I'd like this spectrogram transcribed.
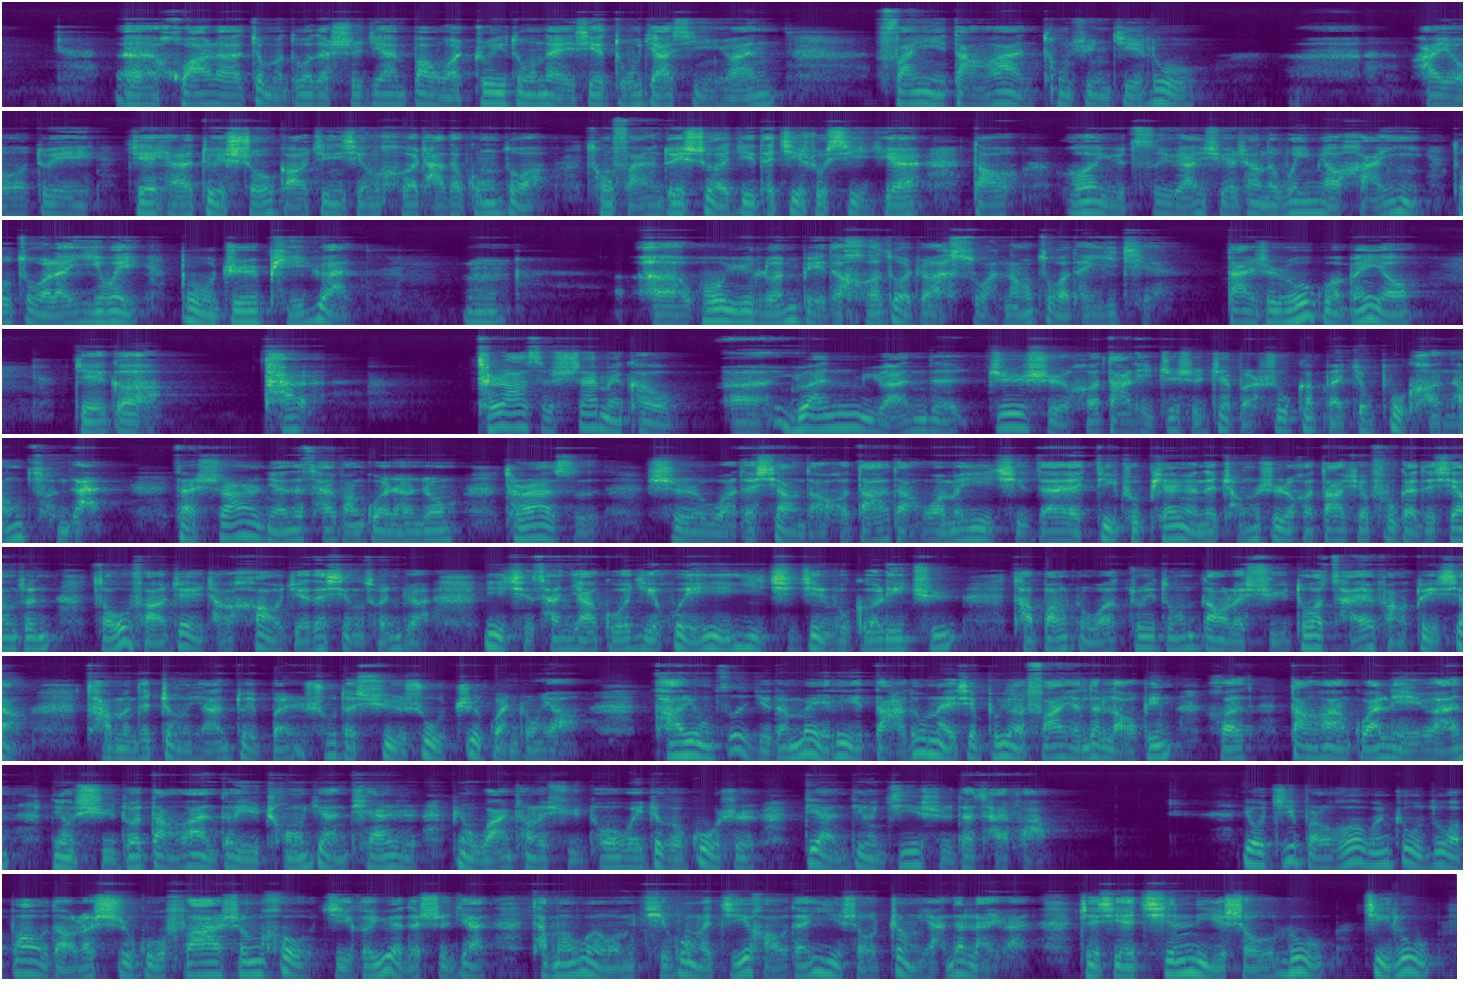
呃，花了这么多的时间帮我追踪那些独家信源、翻译档案、通讯记录，呃，还有对接下来对手稿进行核查的工作，从反应堆设计的技术细节到俄语词源学上的微妙含义，都做了一位不知疲倦，嗯。呃，无与伦比的合作者所能做的一切，但是如果没有这个他 Taras Shemiko 呃渊源的知识和大力支持，这本书根本就不可能存在。在十二年的采访过程中，特拉斯是我的向导和搭档。我们一起在地处偏远的城市和大学覆盖的乡村走访这场浩劫的幸存者，一起参加国际会议，一起进入隔离区。他帮助我追踪到了许多采访对象，他们的证言对本书的叙述至关重要。他用自己的魅力打动那些不愿发言的老兵和档案管理员，令许多档案得以重见天日，并完成了许多为这个故事奠定基石的采访。有几本俄文著作报道了事故发生后几个月的事件，他们为我们提供了极好的一手证言的来源。这些亲历手录记录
